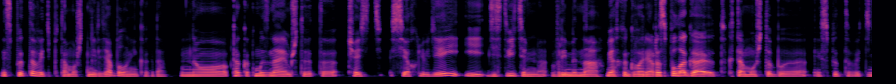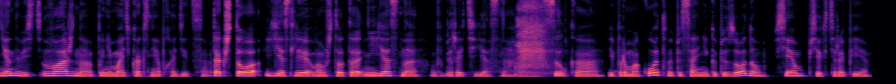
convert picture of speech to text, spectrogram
испытывать, потому что нельзя было никогда. Но так как мы знаем, что это часть всех людей, и действительно времена, мягко говоря, располагают к тому, чтобы испытывать ненависть, есть важно понимать, как с ней обходиться. Так что, если вам что-то не ясно, выбирайте ясно. Ссылка и промокод в описании к эпизоду. Всем психотерапия.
